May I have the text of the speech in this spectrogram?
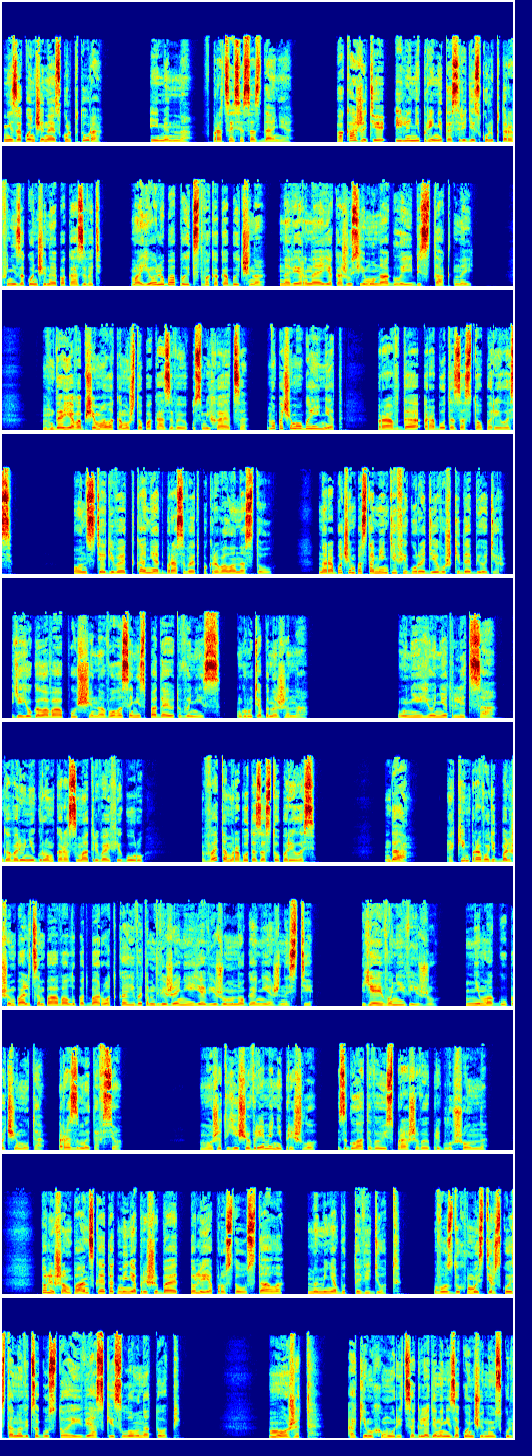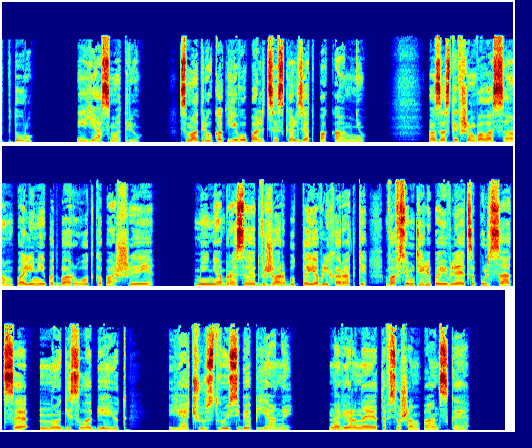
Незаконченная скульптура? Именно, в процессе создания. Покажете или не принято среди скульпторов незаконченное показывать? Мое любопытство, как обычно. Наверное, я кажусь ему наглой и бестактной. «Да я вообще мало кому что показываю», — усмехается. «Но почему бы и нет? Правда, работа застопорилась. Он стягивает ткань и отбрасывает покрывало на стол. На рабочем постаменте фигура девушки до бедер. Ее голова опущена, волосы не спадают вниз, грудь обнажена. «У нее нет лица», — говорю негромко, рассматривая фигуру. «В этом работа застопорилась?» «Да». Аким проводит большим пальцем по овалу подбородка, и в этом движении я вижу много нежности. Я его не вижу, не могу почему-то, размыто все. Может, еще время не пришло? Сглатываю и спрашиваю приглушенно. То ли шампанское так меня пришибает, то ли я просто устала, но меня будто ведет. Воздух в мастерской становится густой и вязкий, словно топь. «Может». Аким хмурится, глядя на незаконченную скульптуру. И я смотрю. Смотрю, как его пальцы скользят по камню. По застывшим волосам, по линии подбородка, по шее. Меня бросает в жар, будто я в лихорадке. Во всем теле появляется пульсация, ноги слабеют. Я чувствую себя пьяной. Наверное, это все шампанское.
